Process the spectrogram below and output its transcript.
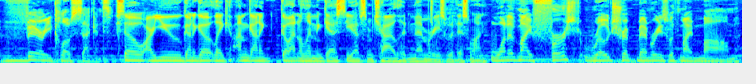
very close second. So, are you going to go, like, I'm going to go out on a limb and guess you have some childhood memories with this one? One of my first road trip memories with my mom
